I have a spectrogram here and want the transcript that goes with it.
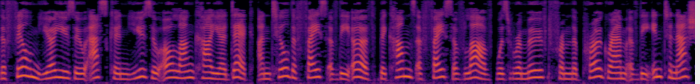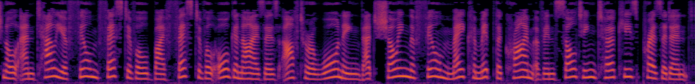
the film Yeryüzü Aşkın Yüzü Oluncaya Dek Until the Face of the Earth Becomes a Face of Love was removed from the program of the International Antalya Film Festival by festival organizers after a warning that showing the film may commit the crime of insulting Turkey's president.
